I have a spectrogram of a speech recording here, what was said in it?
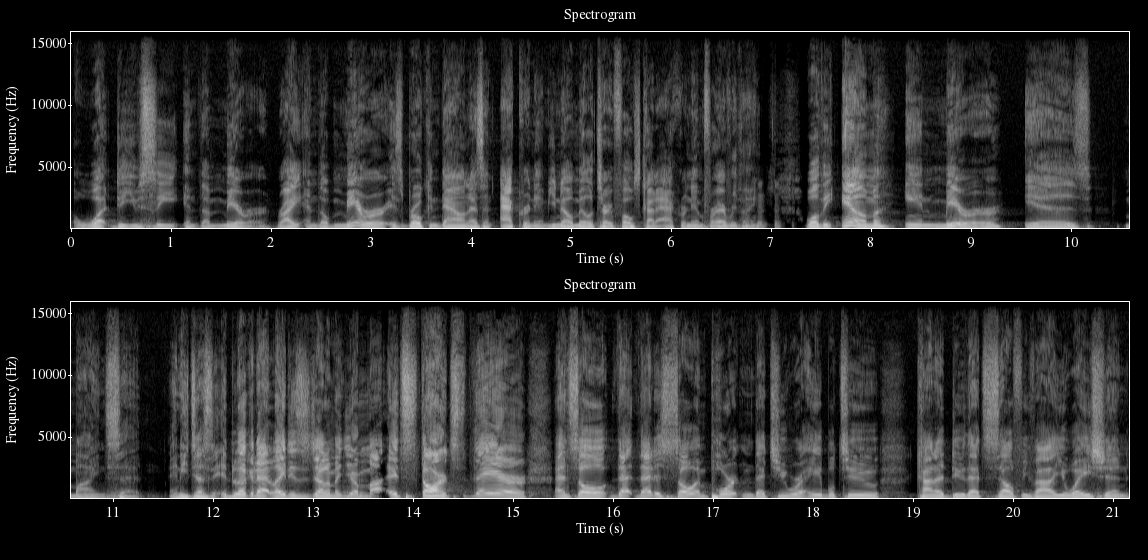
What Do You See in the Mirror, right? And the mirror is broken down as an acronym. You know, military folks got an acronym for everything. well, the M in mirror is mindset and he just look at that, ladies and gentlemen. Your it starts there, and so that that is so important that you were able to kind of do that self evaluation.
